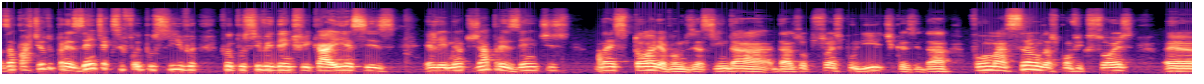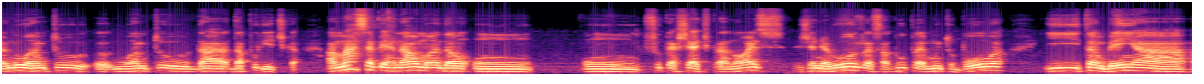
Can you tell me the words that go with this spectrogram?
mas a partir do presente é que se foi possível, foi possível identificar esses elementos já presentes na história, vamos dizer assim, da, das opções políticas e da formação das convicções eh, no âmbito, no âmbito da, da política. A Márcia Bernal manda um, um superchat para nós, generoso, essa dupla é muito boa e também a,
